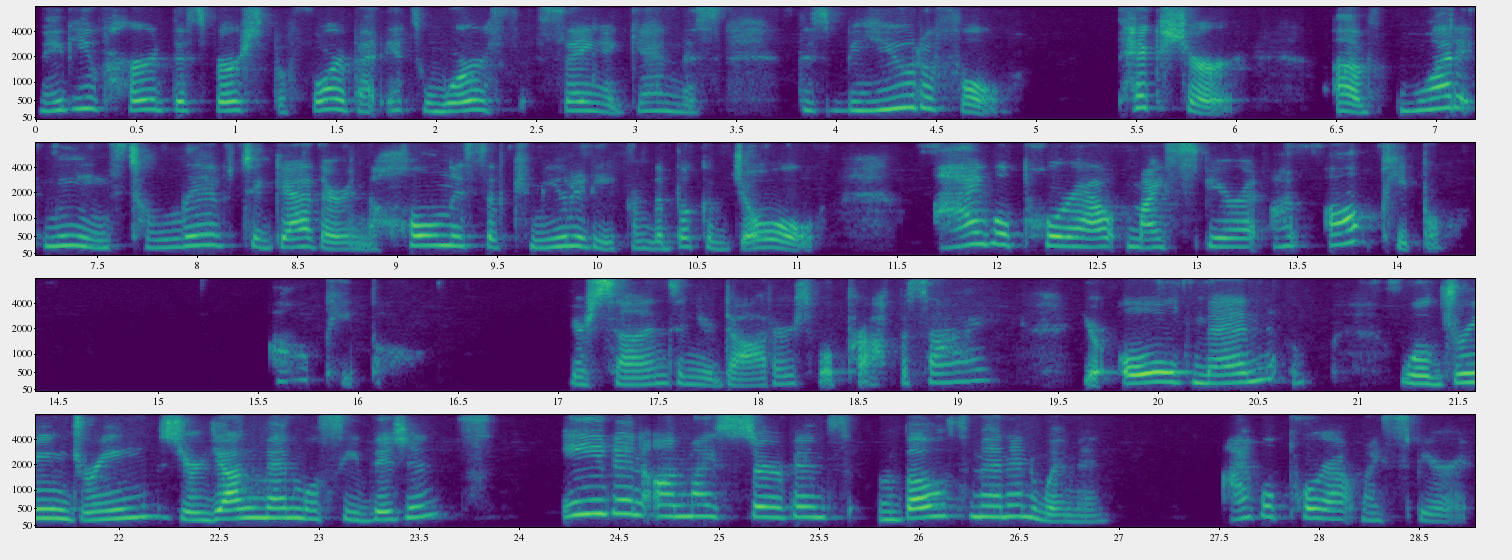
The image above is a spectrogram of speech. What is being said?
Maybe you've heard this verse before, but it's worth saying again this, this beautiful picture of what it means to live together in the wholeness of community from the book of Joel. I will pour out my spirit on all people. All people. Your sons and your daughters will prophesy. Your old men will dream dreams. Your young men will see visions even on my servants, both men and women, I will pour out my spirit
